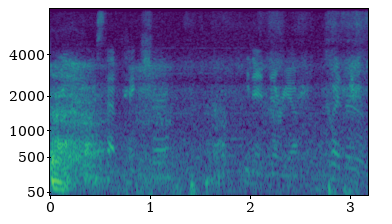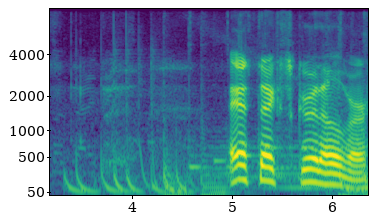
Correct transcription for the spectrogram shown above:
Aztec screwed over.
